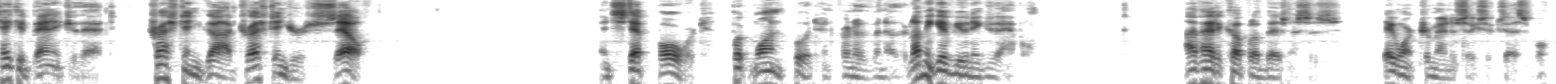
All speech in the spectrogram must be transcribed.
Take advantage of that. Trust in God. Trust in yourself. And step forward. Put one foot in front of another. Let me give you an example. I've had a couple of businesses. They weren't tremendously successful,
